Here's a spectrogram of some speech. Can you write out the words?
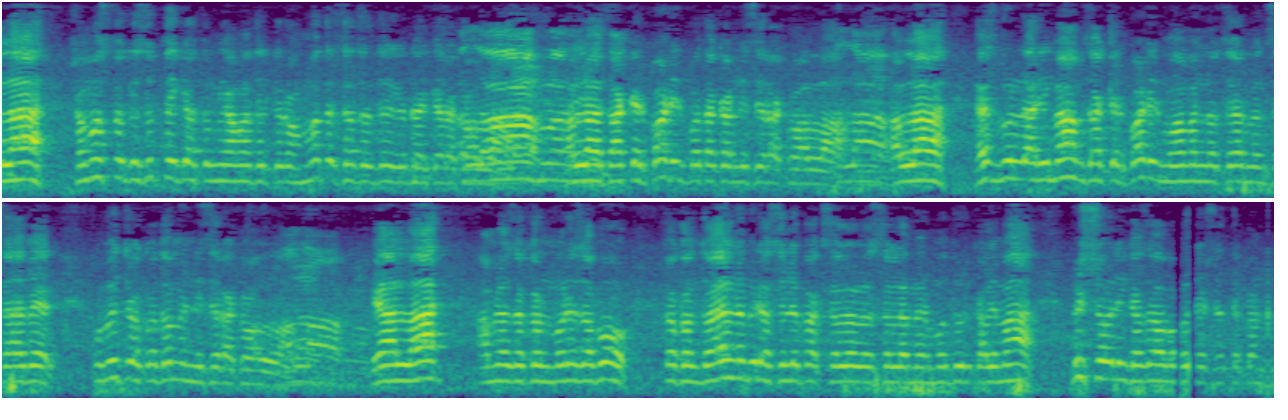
আল্লাহ। সমস্ত কিছু থেকে তুমি আমাদেরকে রহমতের সাথে দিয়ে রেখে রাখো আল্লাহ। আল্লাহ জাকের পার্টির পতাকার নিচে রাখো আল্লাহ। আল্লাহ। হেজবুল্লাহর ইমাম জাকের পার্টির মহামান্য চেয়ারম্যান সাহেবের পবিত্র কদমের নিচে রাখো আল্লাহ। হে আল্লাহ আমরা যখন মরে যাব, তখন দয়াল নবী রাসুল পাক সাল্লা সাল্লামের মধুর কালিমা বিশ্ব অলি খাজাবের সাথে কণ্ঠ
